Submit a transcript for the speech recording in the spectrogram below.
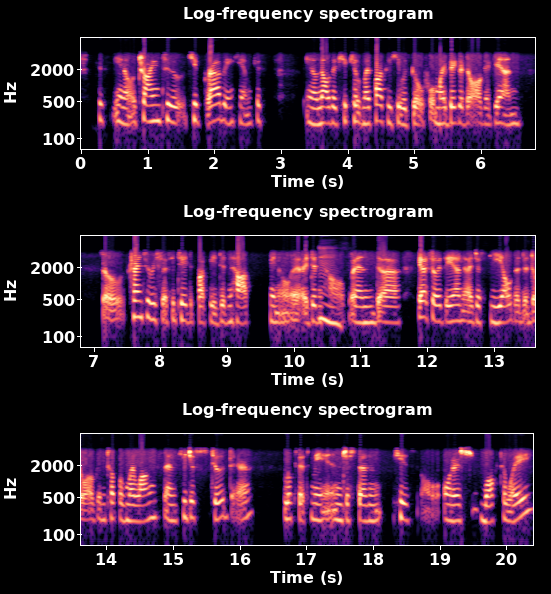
because you know, trying to keep grabbing him, because you know, now that he killed my puppy, he would go for my bigger dog again. So trying to resuscitate the puppy didn't help. You know, it didn't mm. help, and uh, yeah. So at the end, I just yelled at the dog on top of my lungs, and he just stood there, looked at me, and just then his owners walked away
